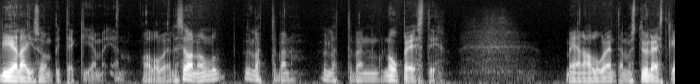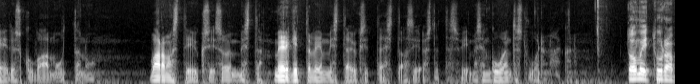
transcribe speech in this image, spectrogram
vielä isompi tekijä meidän alueelle. Se on ollut yllättävän, yllättävän niin nopeasti meidän alueen tämmöistä yleistä kehityskuvaa muuttanut. Varmasti yksi isoimmista, merkittävimmistä yksittäisistä asioista tässä viimeisen 16 vuoden aikana. Tomi Tura,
